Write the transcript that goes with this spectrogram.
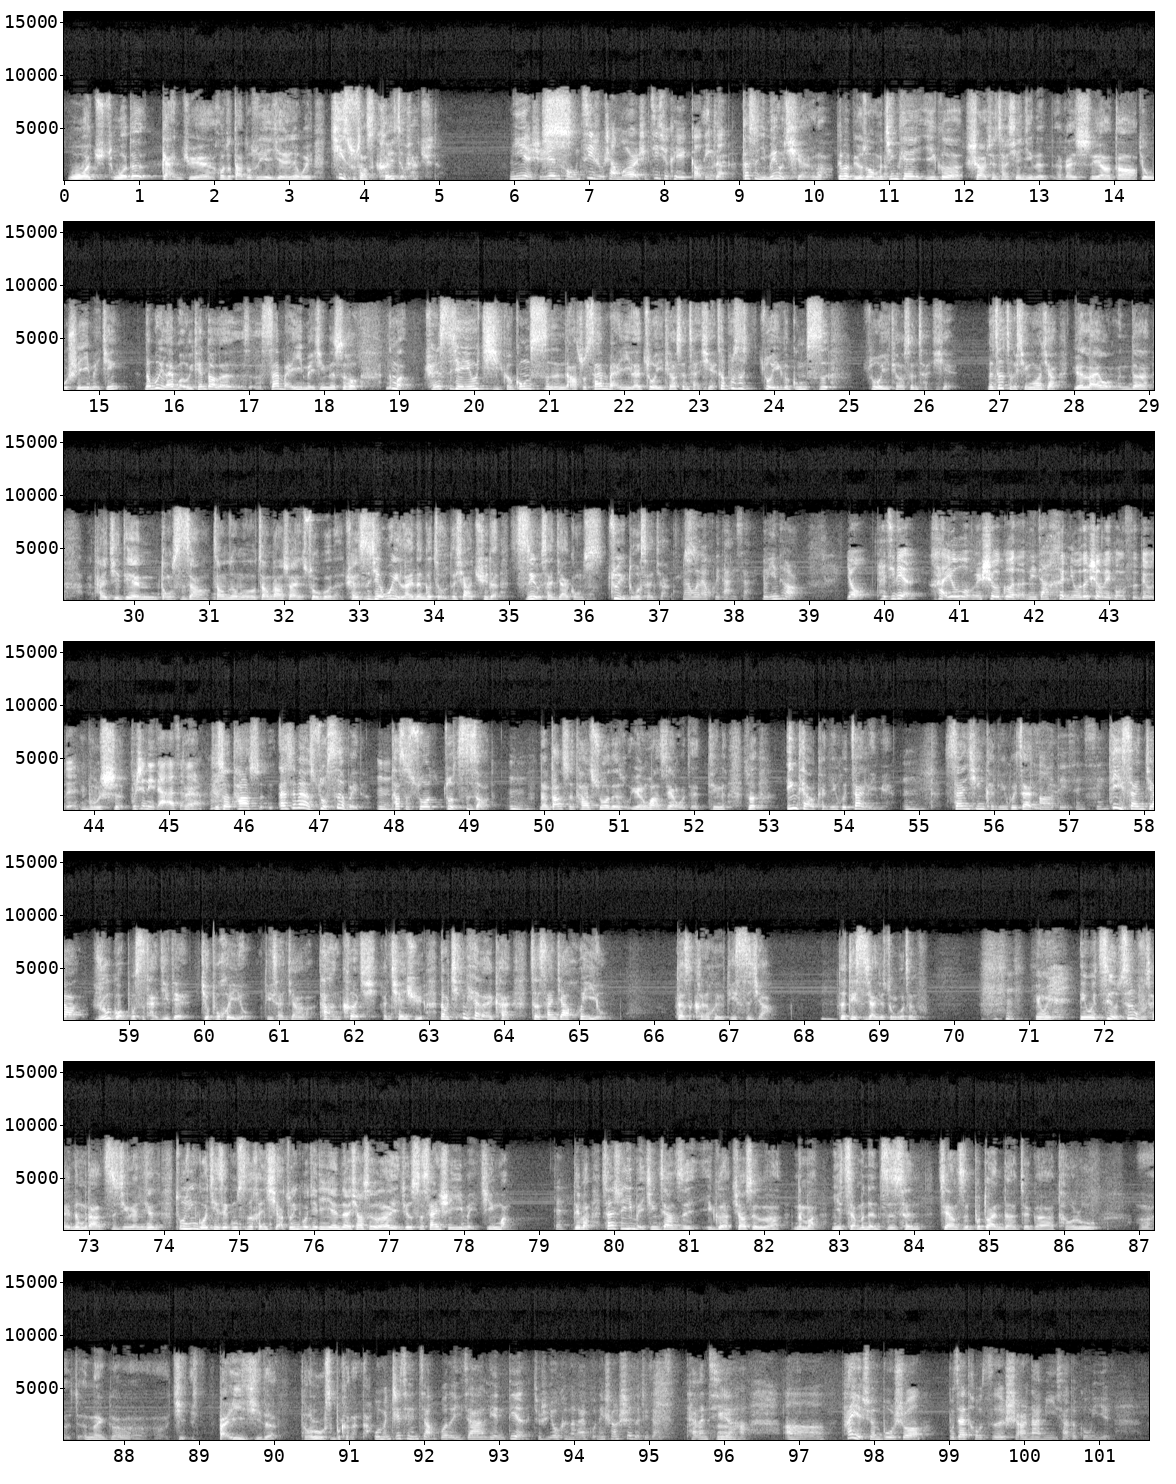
我我的感觉或者大多数业界人认为技术上是可以走下去的。你也是认同技术上摩尔是继续可以搞定的，对，但是你没有钱了，对吧？比如说我们今天一个十二寸厂先进的大概是要到就五十亿美金，那未来某一天到了三百亿美金的时候，那么。全世界有几个公司能拿出三百亿来做一条生产线？这不是做一个公司，做一条生产线。那在这个情况下，原来我们的台积电董事长张忠谋、张大帅说过的，全世界未来能够走得下去的只有三家公司，最多三家公司。来，我来回答一下，有英特尔，有台积电，还有我们说过的那家很牛的设备公司，对不对？不是，不是那家阿斯麦对尔。，就说他是 S M L 是做设备的，嗯他是说做制造的。嗯那么当时他说的原话是这样，我在听的，说 Intel 肯定会在里面，嗯，三星肯定会在里面。哦，对，三星。第三家如果不是台积电，就不会有第三家了。他很客气，很谦虚。那么今天来看，这三家会有，但是可能会有第四家。这第四家就是中国政府，因为因为只有政府才有那么大的资金量。你看中芯国际这公司很小，中芯国际一年的销售额也就是三十亿美金嘛。对，对吧？三十亿美金这样子一个销售额，那么你怎么能支撑这样子不断的这个投入，呃，那个几百亿级的投入是不可能的。我们之前讲过的一家联电，就是有可能来国内上市的这家台湾企业哈，呃，他也宣布说不再投资十二纳米以下的工艺，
